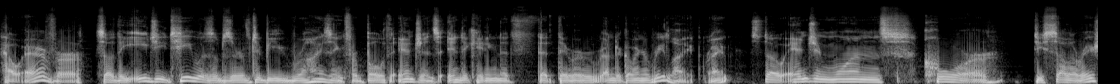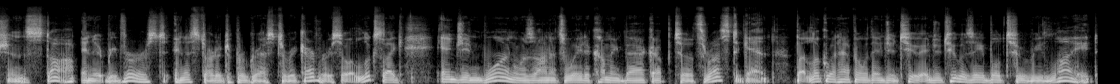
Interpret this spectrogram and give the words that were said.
However, so the EGT was observed to be rising for both engines, indicating that, that they were undergoing a relight, right? So engine one's core deceleration stopped and it reversed and it started to progress to recovery. So it looks like engine one was on its way to coming back up to thrust again. But look what happened with engine two. Engine two was able to relight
